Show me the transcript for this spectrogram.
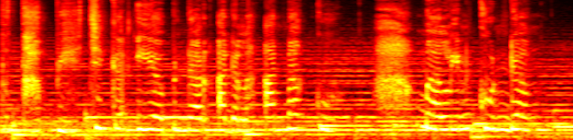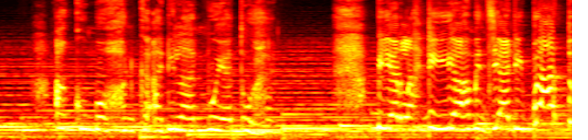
Tetapi jika ia benar adalah anakku, Malin Kundang, aku mohon keadilanmu ya Tuhan. Biarlah dia menjadi batu.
